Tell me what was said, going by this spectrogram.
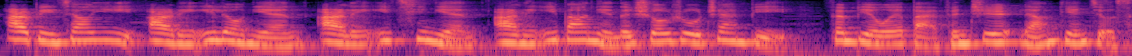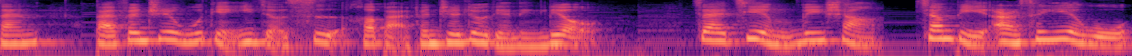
二币交易二零一六年、二零一七年、二零一八年的收入占比分别为百分之两点九三、百分之五点一九四和百分之六点零六。在 GMV 上，相比二 C 业务，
